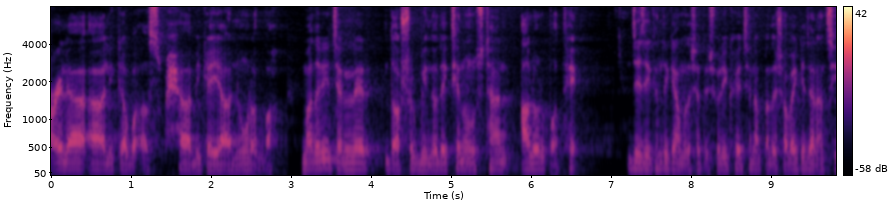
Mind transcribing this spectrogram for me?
আলা আলিকা ওয়া আসহাবিকা ইয়া নূর আল্লাহ মাদানী চ্যানেলের দর্শকবৃন্দ দেখছেন অনুষ্ঠান আলোর পথে যে যেখান থেকে আমাদের সাথে শরিক হয়েছেন, আপনাদের সবাইকে জানাচ্ছি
